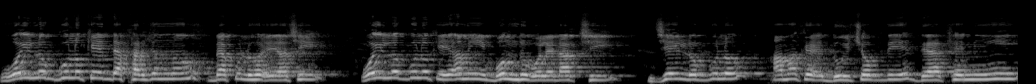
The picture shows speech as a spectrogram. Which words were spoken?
ওই লোকগুলোকে দেখার জন্য ব্যাকুল হয়ে আছি। ওই লোকগুলোকে আমি বন্ধু বলে ডাকছি। যেই লোকগুলো আমাকে দুই চোখ দিয়ে দেখেনি,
